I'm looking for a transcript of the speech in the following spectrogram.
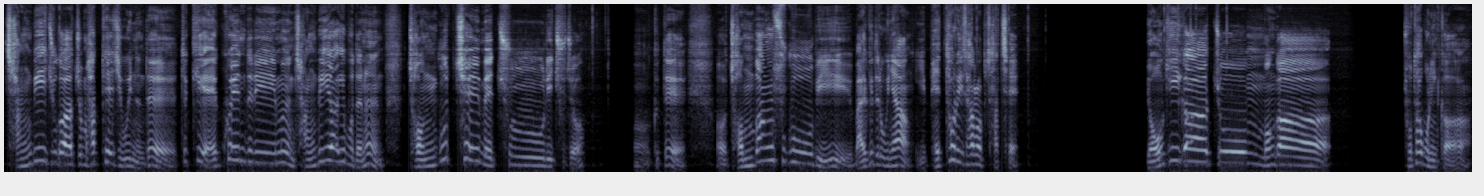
장비주가 좀 핫해지고 있는데 특히 에코앤드림은 장비라기보다는 전구체 매출이 주죠. 어, 그때 어, 전방 수급이 말 그대로 그냥 이 배터리 산업 자체 여기가 좀 뭔가 좋다 보니까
